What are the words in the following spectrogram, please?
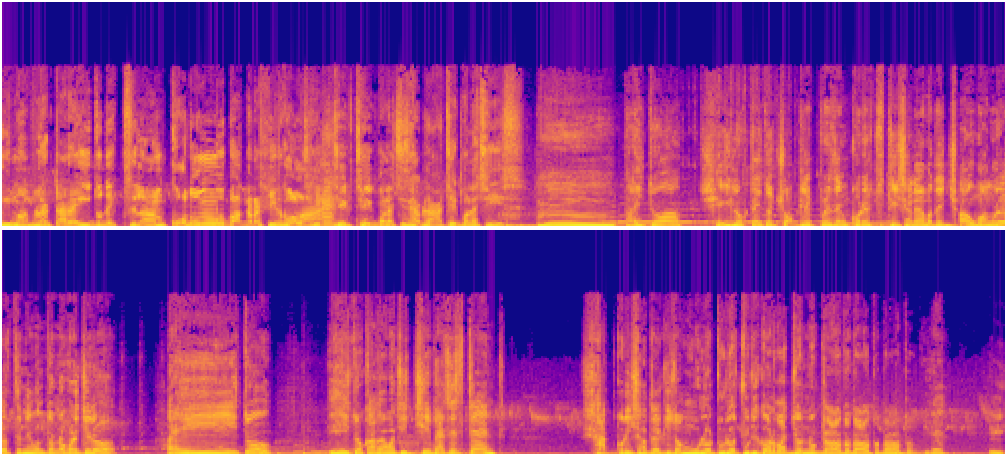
এই মাফলারটার এই তো দেখছিলাম কদম্ব পাকড়াশির গলা। ঠিক ঠিক বলেছিস হ্যাবলা ঠিক বলেছিস। হুম তাই তো? সেই লোকটাই তো চকলেট প্রেজেন্ট করে স্টেশনে আমাদের ঝাউ বাংলায় আসতে নেমন্তন্ন করেছিল। আরে এই তো এই তো কাকামাছির চিফ অ্যাসিস্ট্যান্ট সাত কোটি সাঁতার কি সব মূলো টুলো চুরি করবার জন্য? দাঁড়াও তো দাঁড়াও তো দাঁড়াও তো। কি রে? এই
